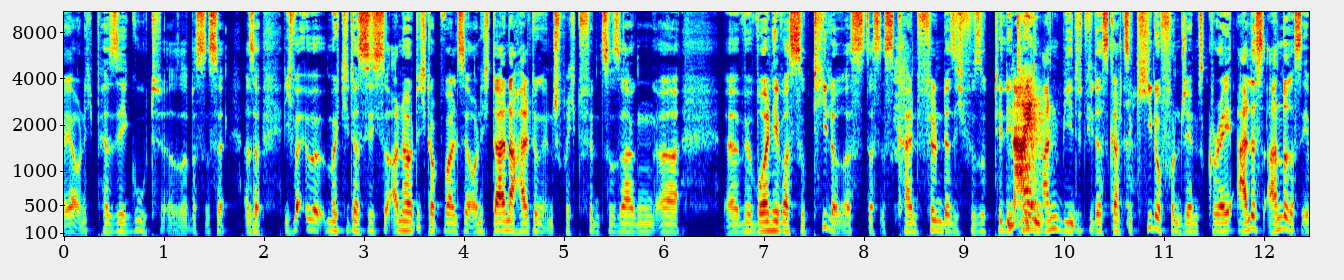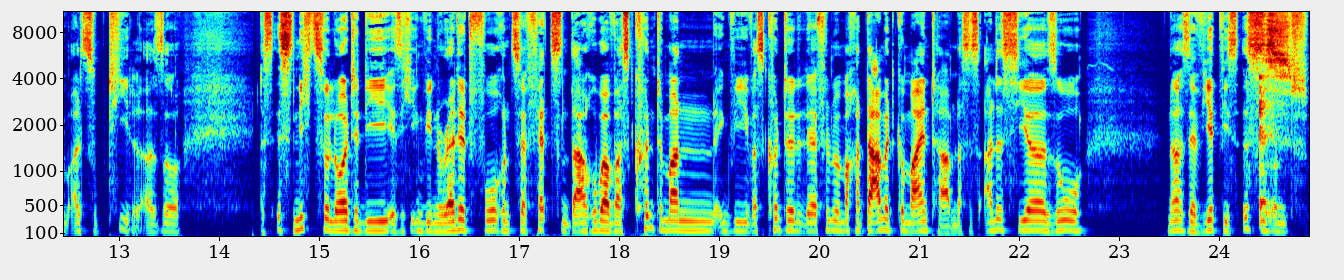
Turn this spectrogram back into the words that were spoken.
ja auch nicht per se gut. Also das ist ja, also ich möchte, dass es sich so anhört. Ich glaube, weil es ja auch nicht deiner Haltung entspricht, Finn, zu sagen, äh, äh, wir wollen hier was Subtileres. Das ist kein Film, der sich für Subtilität Nein. anbietet, wie das ganze Kino von James Gray. Alles andere ist eben als subtil. Also das ist nicht für Leute, die sich irgendwie in Reddit-Foren zerfetzen darüber, was könnte man irgendwie, was könnte der Filmemacher damit gemeint haben. Das ist alles hier so ne, serviert, wie es ist. Es,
